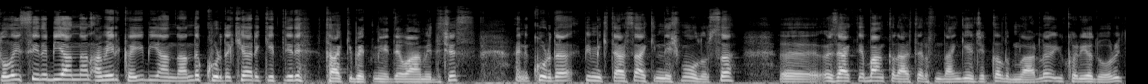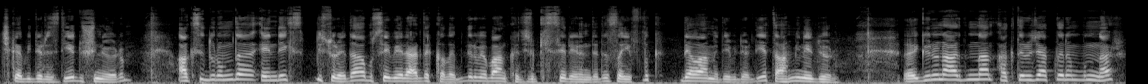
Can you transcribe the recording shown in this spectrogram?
Dolayısıyla bir yandan Amerika'yı bir yandan da kurdaki hareketleri takip etmeye devam edeceğiz. Hani kurda bir miktar sakinleşme olursa e, özellikle bankalar tarafından gelecek alımlarla yukarıya doğru çıkabiliriz diye düşünüyorum. Aksi durumda endeks bir süre daha bu seviyelerde kalabilir ve bankacılık hisselerinde de zayıflık devam edebilir diye tahmin ediyorum. E, günün ardından aktaracaklarım bunlar.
